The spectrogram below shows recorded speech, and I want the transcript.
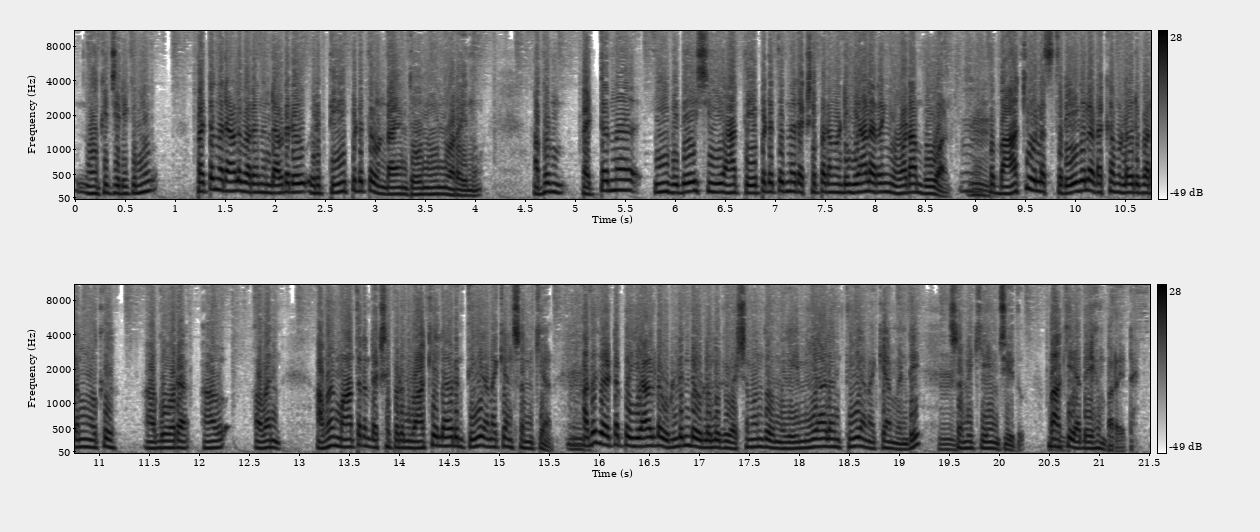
നോക്കിച്ചിരിക്കുന്നു. പെട്ടെന്ന് ഒരാൾ പറയുന്നുണ്ട് അവിടെ ഒരു ഒരു തീപിടുത്തം ഉണ്ടായെന്ന് തോന്നുന്നു എന്ന് പറയുന്നു. അപ്പം പെട്ടെന്ന് ഈ വിദേശി ആ തീപിടുത്തിൽ നിന്ന് രക്ഷപ്പെടാൻ വേണ്ടി ഇയാൾ ഇറങ്ങി ഓടാൻ പോവാണ്. അപ്പൊ ബാക്കിയുള്ള സ്ത്രീകളടക്കമുള്ളവർ പറഞ്ഞു നോക്ക് ആ ഘോര ആ- അവൻ അവൻ മാത്രം രക്ഷപ്പെടുന്നു. ബാക്കി എല്ലാവരും തീ അണയ്ക്കാൻ ശ്രമിക്കുകയാണ്. അത് കേട്ടപ്പോൾ ഇയാളുടെ ഉള്ളിന്റെ ഉള്ളിൽ ഒരു വിഷമം തോന്നുകയും ഇയാളും തീ അണയ്ക്കാൻ വേണ്ടി ശ്രമിക്കുകയും ചെയ്തു. ബാക്കി അദ്ദേഹം പറയട്ടെ.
